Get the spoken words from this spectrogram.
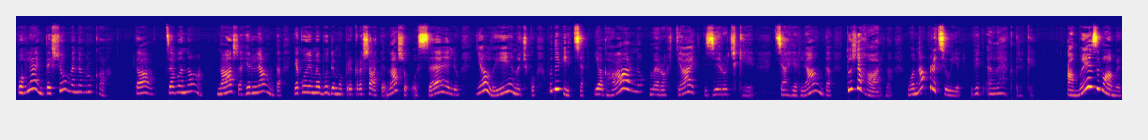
погляньте, що в мене в руках. Так, це вона, наша гірлянда, якою ми будемо прикрашати нашу оселю, ялиночку. Подивіться, як гарно мерехтять зірочки. Ця гірлянда дуже гарна. Вона працює від електрики. А ми з вами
